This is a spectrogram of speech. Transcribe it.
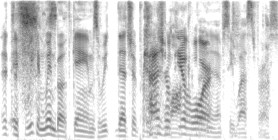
It's, if we can win both games, we that should pretty Casualty much lock of war. the NFC West for us.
